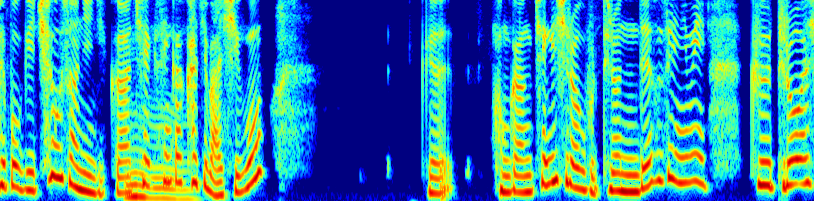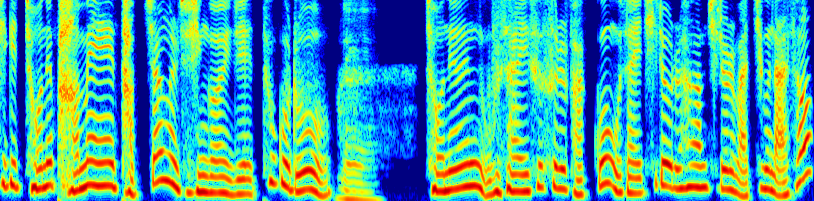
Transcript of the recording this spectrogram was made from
회복이 최우선이니까 음. 책 생각하지 마시고 그 건강 챙기시라고 들었는데 선생님이 그 들어가시기 전에 밤에 답장을 주신 거예요. 이제 톡으로 네. 저는 무사히 수술을 받고 무사히 치료를 항암 치료를 마치고 나서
